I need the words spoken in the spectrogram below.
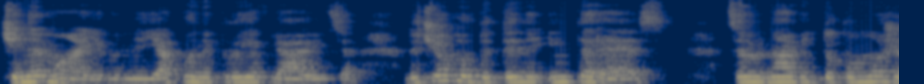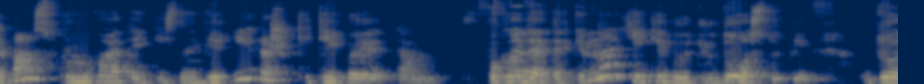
чи немає вони, як вони проявляються, до чого в дитини інтерес. Це навіть допоможе вам сформувати якийсь набір іграшок, які ви там покладете в кімнаті, які будуть в доступі до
